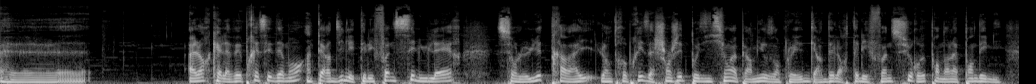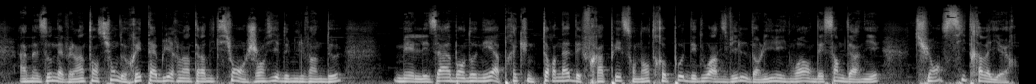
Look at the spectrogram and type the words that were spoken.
Euh, alors qu'elle avait précédemment interdit les téléphones cellulaires sur le lieu de travail, l'entreprise a changé de position et a permis aux employés de garder leur téléphone sur eux pendant la pandémie. Amazon avait l'intention de rétablir l'interdiction en janvier 2022, mais elle les a abandonnés après qu'une tornade ait frappé son entrepôt d'Edwardsville dans l'Illinois en décembre dernier, tuant six travailleurs.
